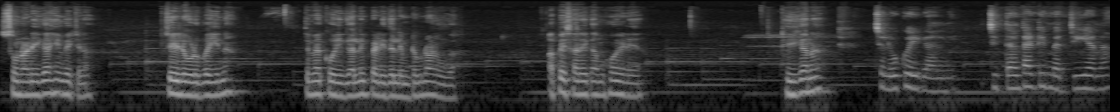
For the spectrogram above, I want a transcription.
ਸੋਨਾ ਨਹੀਂਗਾ ਹੀ ਵੇਚਣਾ। ਜੇ ਲੋੜ ਪਈ ਨਾ, ਤੇ ਮੈਂ ਕੋਈ ਗੱਲ ਨਹੀਂ, ਪੈਲੀ ਤੇ ਲਿਮਟ ਬਣਾ ਲੂੰਗਾ। ਆਪੇ ਸਾਰੇ ਕੰਮ ਹੋ ਜਾਣੇ ਆ। ਠੀਕ ਹੈ ਨਾ? ਚਲੋ ਕੋਈ ਗੱਲ ਨਹੀਂ ਜਿੱਦਾਂ ਤੁਹਾਡੀ ਮਰਜ਼ੀ ਆ ਨਾ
